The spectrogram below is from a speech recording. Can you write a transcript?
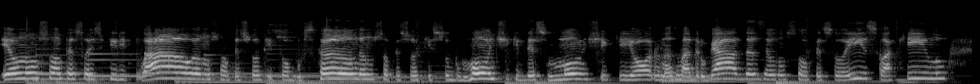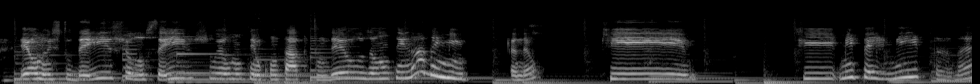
eu não sou uma pessoa espiritual, eu não sou uma pessoa que estou buscando, eu não sou uma pessoa que subo um monte, que desço um monte, que oro nas madrugadas, eu não sou uma pessoa isso, aquilo, eu não estudei isso, eu não sei isso, eu não tenho contato com Deus, eu não tenho nada em mim, entendeu? Que, que me permita, né?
